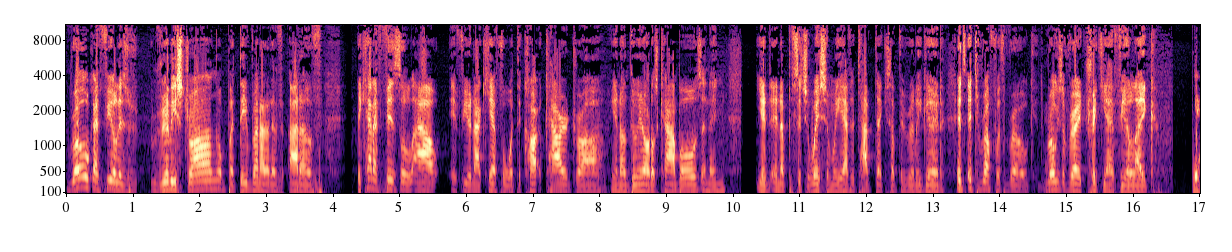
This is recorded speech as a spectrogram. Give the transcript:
Rogue I feel is really strong, but they run out of out of they kind of fizzle out if you're not careful with the car- card draw. You know, doing all those combos and then you're in a situation where you have to top deck something really good. It's it's rough with Rogue. Rogues are very tricky. I feel like. Yeah,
